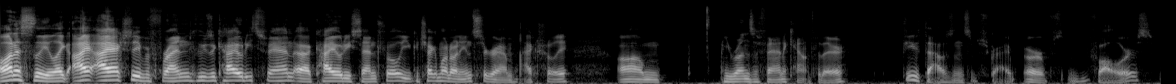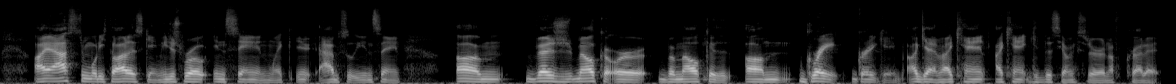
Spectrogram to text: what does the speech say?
Honestly, like I, I actually have a friend who's a Coyotes fan, uh, Coyote Central. You can check him out on Instagram. Actually, um, he runs a fan account for there, few thousand subscribe or followers. I asked him what he thought of this game. He just wrote insane, like absolutely insane. Um, Vejmelka or Vemelka, um, great, great game. Again, I can't, I can't give this youngster enough credit.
